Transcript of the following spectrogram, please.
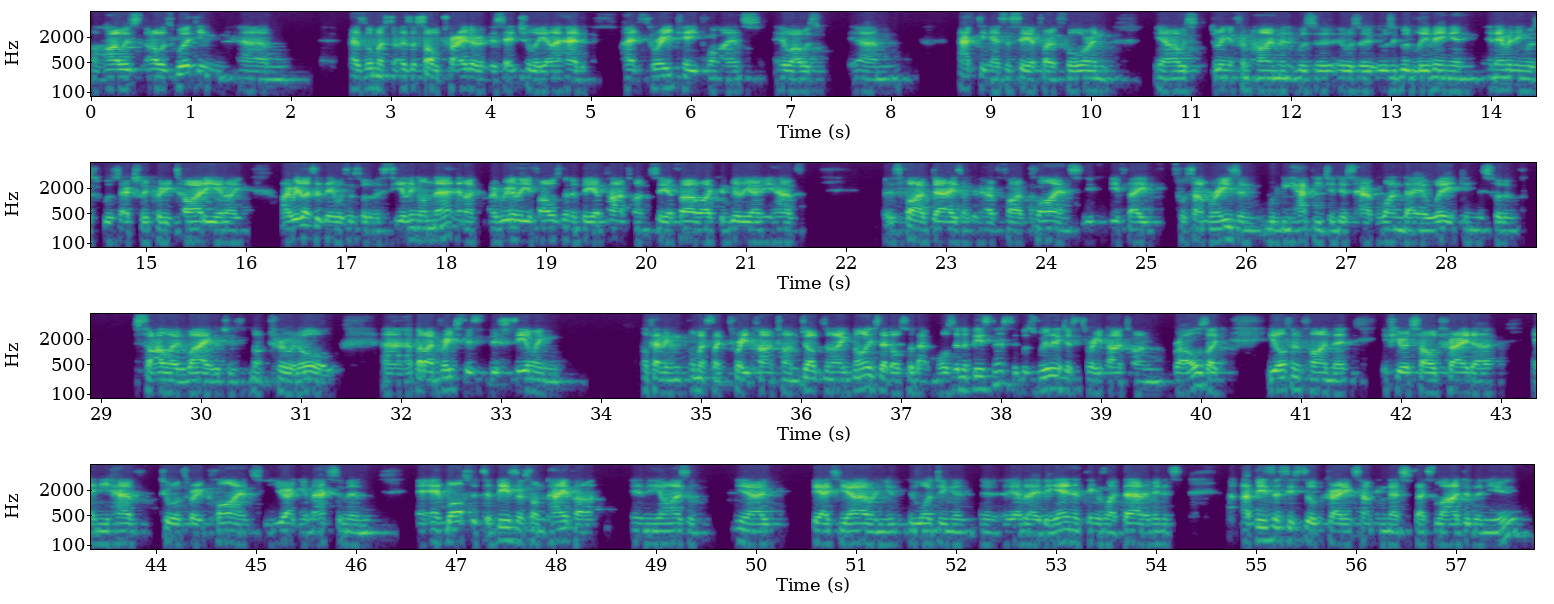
I was I was working um, as almost as a sole trader essentially, and I had I had three key clients who I was um, acting as a CFO for, and you know, I was doing it from home, and it was a it was a it was a good living, and, and everything was was actually pretty tidy. And I I realized that there was a sort of a ceiling on that, and I, I really, if I was going to be a part time CFO, I could really only have there's five days. I could have five clients if, if they, for some reason, would be happy to just have one day a week in this sort of siloed way, which is not true at all. Uh, but I'd reached this this ceiling of having almost like three part-time jobs and i acknowledge that also that wasn't a business. It was really just three part-time roles. Like you often find that if you're a sole trader and you have two or three clients you're at your maximum. And whilst it's a business on paper in the eyes of you know the ato and you're lodging a, you have an abn and things like that i mean it's a business is still creating something that's that's larger than you.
